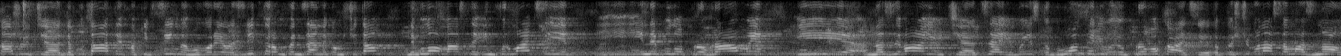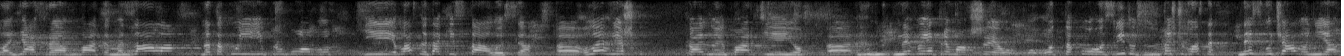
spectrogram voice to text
кажуть е, депутати, фахівці, ми говорили з Віктором Пензенником, що там не було власне інформації і- і не було програми, і називають е, цей виступ Гонтарєвою провокацією, тобто що вона сама знала, як реагуватиме зала на таку її промову, і власне так і сталося. Е, Олег Ляшко радикальною партією, е, не витримавши от такого звіту, за те, що власне не звучало ніяк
